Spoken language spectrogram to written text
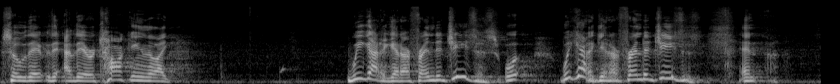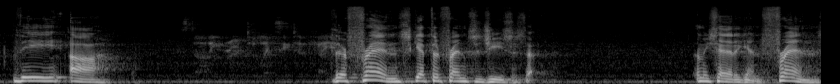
so they, they were talking, they're like, we got to get our friend to Jesus. We, we got to get our friend to Jesus. And the, uh, their friends get their friends to Jesus. Let me say that again. Friends.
